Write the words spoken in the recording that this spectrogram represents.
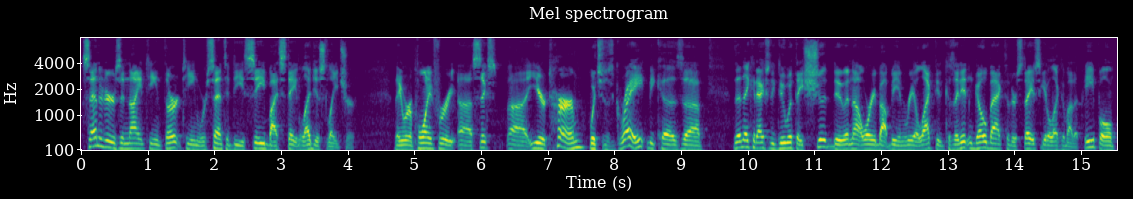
Senators in 1913 were sent to D.C. by state legislature. They were appointed for a six uh, year term, which is great because uh, then they could actually do what they should do and not worry about being reelected because they didn't go back to their states to get elected by the people.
